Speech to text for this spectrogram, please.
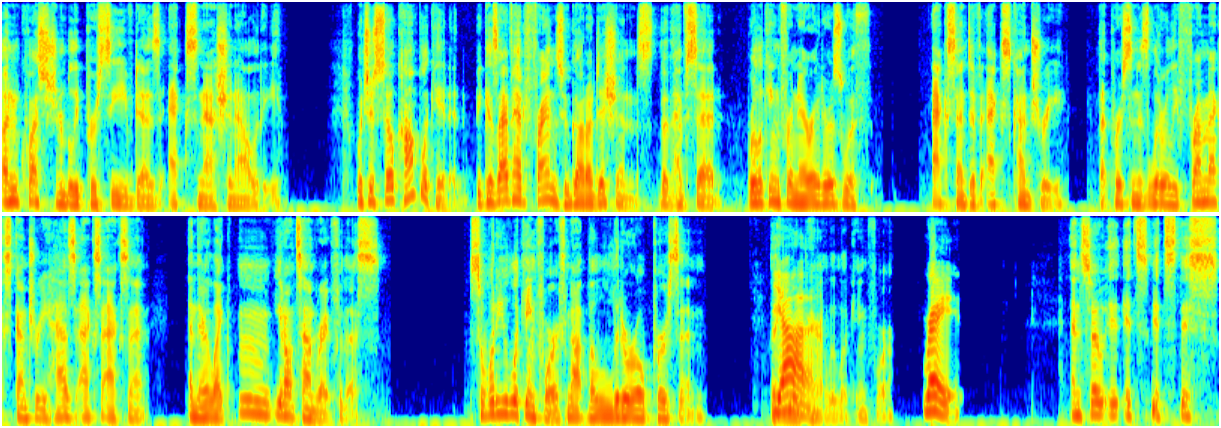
unquestionably perceived as X nationality, which is so complicated because I've had friends who got auditions that have said, We're looking for narrators with accent of X country. That person is literally from X country, has X accent, and they're like, mm, You don't sound right for this. So, what are you looking for if not the literal person that Yeah. you're apparently looking for? Right. and so it, it's it's this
